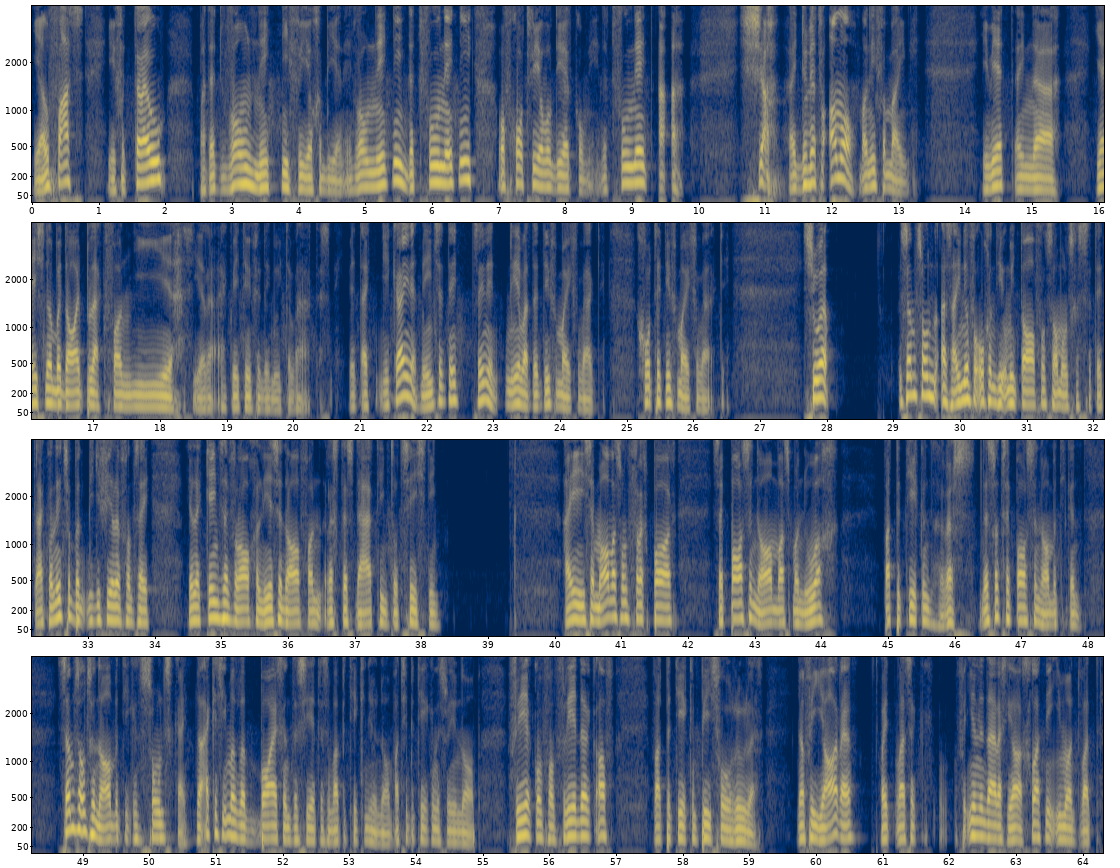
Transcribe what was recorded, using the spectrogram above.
Jy hou vas, jy vertrou, maar dit wil net nie vir jou gebeur nie. Dit wil net nie, dit voel net nie of God vir jou wil deurkom nie. Dit voel net ah uh, ah. Uh. Sja, hy doen dit vir almal, maar nie vir my nie. Jy weet en uh jy's nou by daai plek van ja, Here, ek weet nie vir die moeite werd is nie. Weet ek jy kry net mense het net sê net nee wat dit nie vir my gewerk nie. God het nie vir my gewerk nie. So Samson as hy nou vanoggend hier om die tafel saam ons gesit het. Ek wil net so 'n bietjie vir julle van sy julle ken sy verhaal gelees het daar van Rigters 13 tot 16. Hy sy ma was onvrugbaar. Sy pa se naam was Manoag wat beteken rus. Dis wat sy pa se naam beteken. Samson se naam beteken sonskyn. Nou ek is iemand wat baie geïnteresseerd is in wat beteken jou naam? Wat is die betekenis van jou naam? Vrede kom van Frederik af wat beteken peaceful ruler. Nou vir jare was ek vir 31 jaar glad nie iemand wat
